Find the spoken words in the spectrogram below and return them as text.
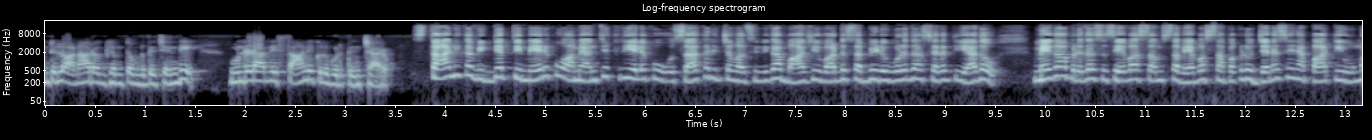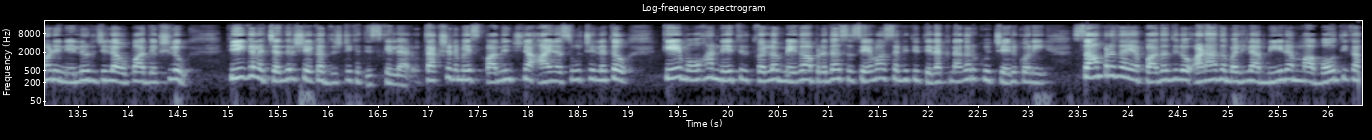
ఇంటిలో అనారోగ్యంతో మృతి చెంది ఉండడాన్ని స్థానికులు గుర్తించారు. స్థానిక విజ్ఞప్తి మేరకు ఆమె అంత్యక్రియలకు సహకరించవలసిందిగా మాజీ వార్డు సభ్యుడు ఉరదా శరత్ యాదవ్ మెగా బ్రదర్స్ సేవా సంస్థ వ్యవస్థాపకుడు జనసేన పార్టీ ఉమ్మడి నెల్లూరు జిల్లా ఉపాధ్యక్షులు తీగల చంద్రశేఖర్ దృష్టికి తీసుకెళ్ళారు. తక్షణమే స్పందించిన ఆయన సూచనలతో కె. మోహన్ నేతృత్వంలో మెగా బ్రదర్స్ సేవా సమితి తిలక్ నగర్కు చేరుకొని సాంప్రదాయ పద్ధతిలో అనాథ మహిళ మీరమ్మ భౌతిక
